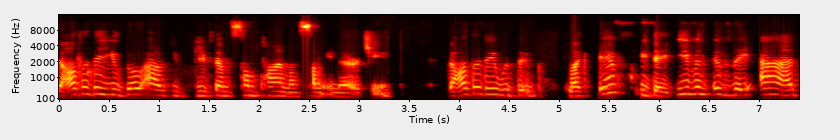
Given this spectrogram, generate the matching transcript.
The other day you go out, you give them some time and some energy. The other day with the, like every day, even if they add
